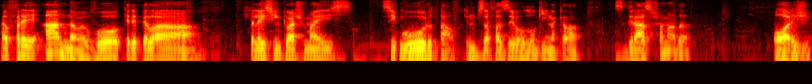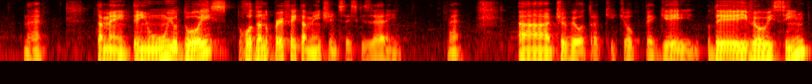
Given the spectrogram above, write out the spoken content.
Aí eu falei, ah, não, eu vou querer pela, pela Steam que eu acho mais seguro tal, que não precisa fazer o login naquela desgraça chamada Origin, né? Também tem o 1 e o 2 rodando perfeitamente, gente, se vocês quiserem, né? Ah, deixa eu ver outro aqui que eu peguei. O The Evil Within.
